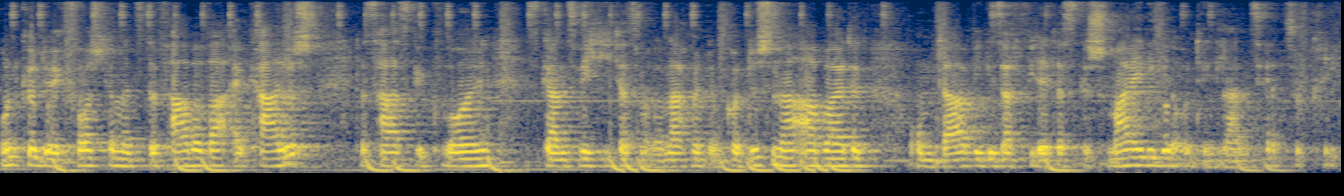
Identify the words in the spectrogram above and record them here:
und könnt ihr euch vorstellen, wenn es eine Farbe war, alkalisch, das Haar ist gequollen, ist ganz wichtig, dass man danach mit einem Conditioner arbeitet, um da, wie gesagt, wieder das Geschmeidige und den Glanz herzukriegen.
